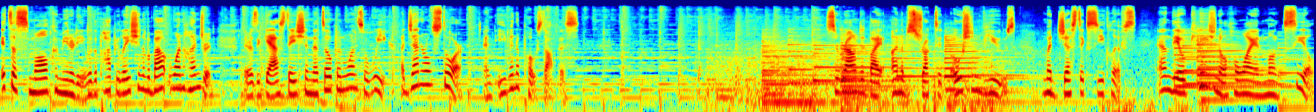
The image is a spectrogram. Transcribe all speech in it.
It's a small community with a population of about 100. There's a gas station that's open once a week, a general store, and even a post office. surrounded by unobstructed ocean views, majestic sea cliffs, and the occasional Hawaiian monk seal,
